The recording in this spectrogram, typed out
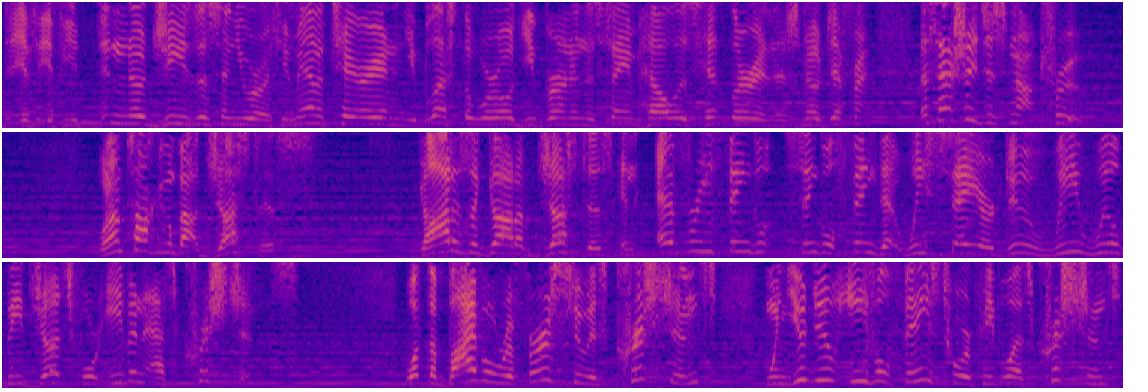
If, if you didn't know Jesus and you were a humanitarian and you bless the world, you burn in the same hell as Hitler and there's no different. That's actually just not true. When I'm talking about justice, God is a God of justice, and every single, single thing that we say or do, we will be judged for, even as Christians. What the Bible refers to as Christians, when you do evil things toward people as Christians,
